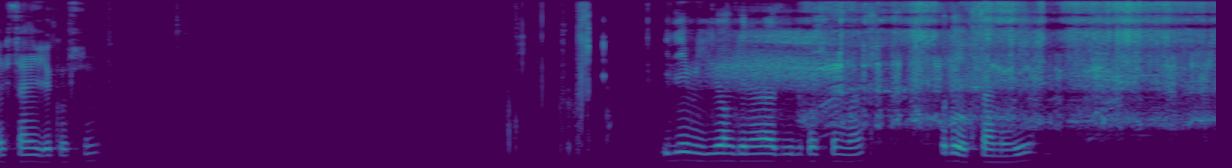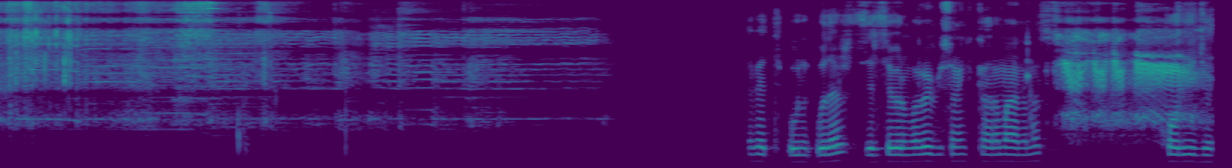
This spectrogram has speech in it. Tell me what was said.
Efsanevi kostüm İli Milyon General diye bir kostüm var. O da efsanevi. Evet bugün bu kadar. Sizleri seviyorum abi. Bir sonraki kahramanımız koruyucu.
